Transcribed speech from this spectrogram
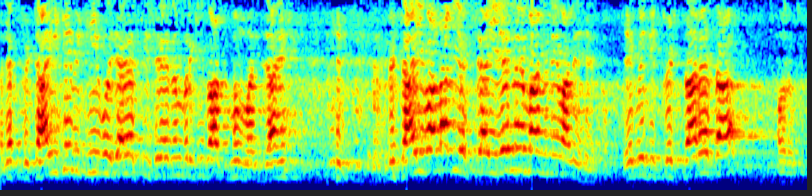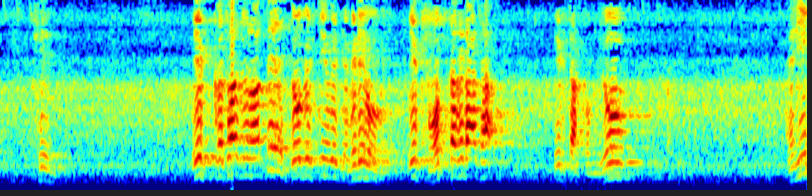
अच्छा पिटाई से भी ठीक हो जाएगा, तीसरे नंबर की बात में मर जाए। पिटाई वाला भी अच्छा ये नहीं मानने वाले हैं। एक व्यक्ति पिटता रहता और फिर एक कथा सुनाते, दो व्यक्तियों के झगड़े हो गए। एक बहुत तगड़ा था, एक था कमज़ोर। जी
